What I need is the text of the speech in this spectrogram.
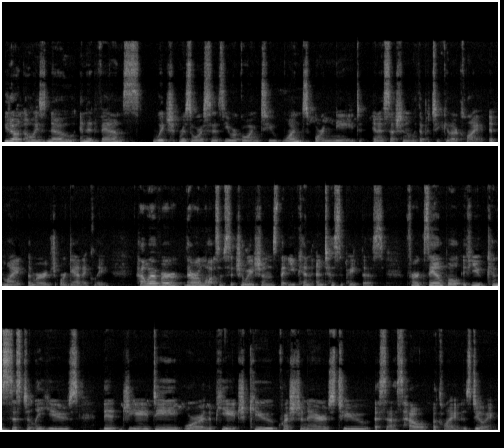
You don't always know in advance which resources you are going to want or need in a session with a particular client. It might emerge organically. However, there are lots of situations that you can anticipate this. For example, if you consistently use the GAD or the PHQ questionnaires to assess how a client is doing.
